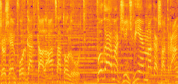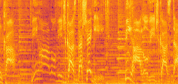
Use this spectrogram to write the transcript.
sosem forgatta a látszatolót? Fogalmat sincs, milyen magas a dránka? Mihálovics gazda segít? Mihálovics gazda,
